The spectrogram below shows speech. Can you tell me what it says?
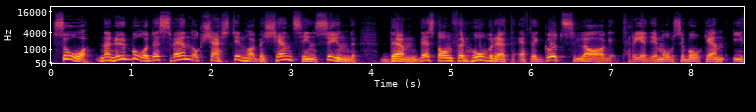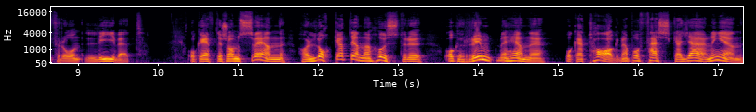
Så, när nu både Sven och Kerstin har bekänt sin synd dömdes de för horet efter Guds lag, tredje Moseboken, ifrån livet. Och eftersom Sven har lockat denna hustru och rymt med henne och är tagna på färska gärningen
